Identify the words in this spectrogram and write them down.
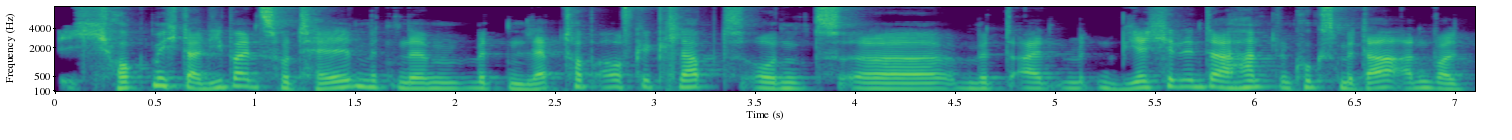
ich hock mich da lieber ins Hotel mit einem mit einem Laptop aufgeklappt und äh, mit ein mit einem Bierchen in der Hand und guck's mir da an, weil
